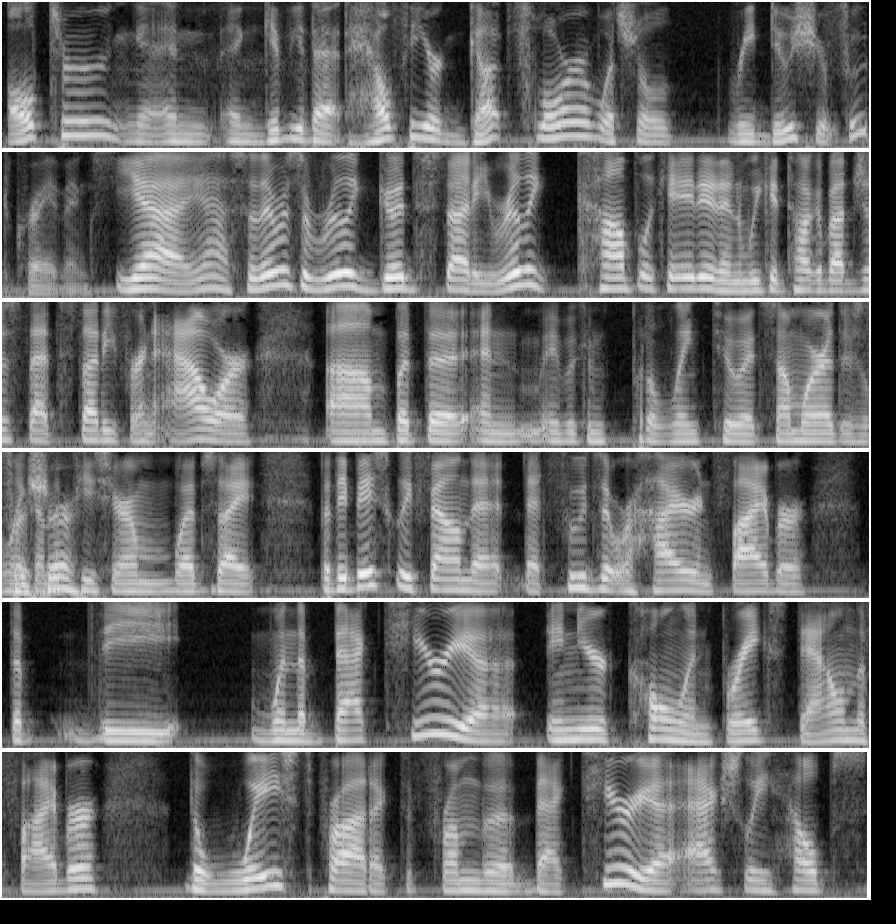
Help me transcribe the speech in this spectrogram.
alter and, and give you that healthier gut flora, which will reduce your food cravings. yeah yeah so there was a really good study really complicated and we could talk about just that study for an hour um, but the and maybe we can put a link to it somewhere there's a link sure. on the pcrm website but they basically found that that foods that were higher in fiber the the when the bacteria in your colon breaks down the fiber the waste product from the bacteria actually helps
